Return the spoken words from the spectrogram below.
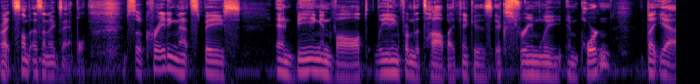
right? Some, as an example. So creating that space and being involved, leading from the top, I think is extremely important. But yeah,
